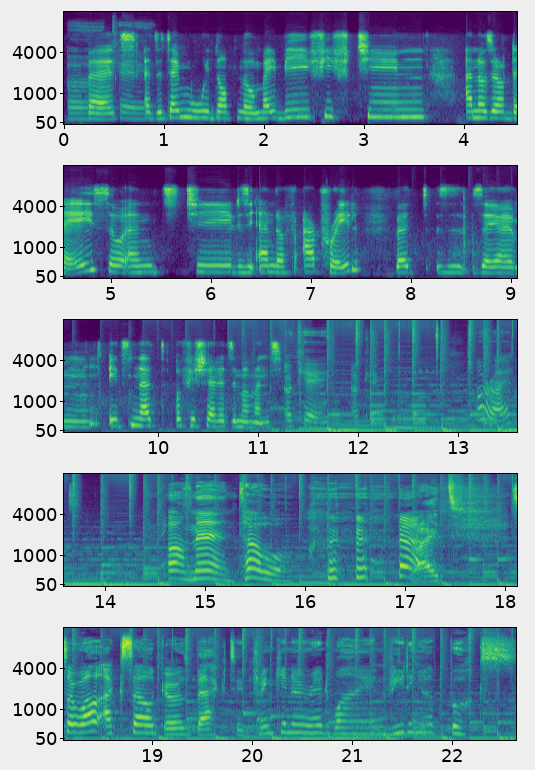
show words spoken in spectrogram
but Okay. at the time, we don't know. Maybe 15 another day, so until the end of April. But the, the, um, it's not official at the moment. Okay. Okay. Oh man, Tabo. Right? So while Axel goes back to drinking her red wine, reading her books,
